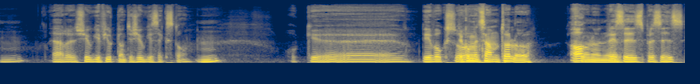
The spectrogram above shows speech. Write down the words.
Mm. Där 2014 till 2016. Mm. Och eh, det var också... Det kom ett samtal då? Ja, precis, precis.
